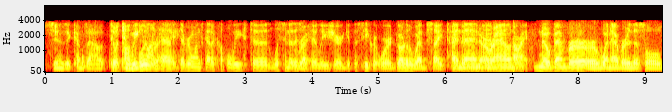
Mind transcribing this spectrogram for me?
as soon as it comes out, So a two-week contest. Everyone's got a couple weeks to listen to this Right. at their leisure, get the secret word, go to the website, type and it then in, around right. November or whenever this will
